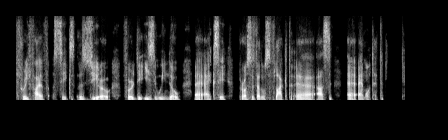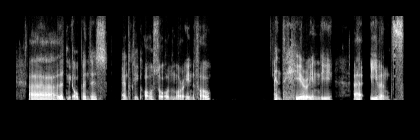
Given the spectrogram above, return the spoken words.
3560 for the easy window uh, exe process that was flagged uh, as uh, emotet. Uh, let me open this and click also on more info. And here in the events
